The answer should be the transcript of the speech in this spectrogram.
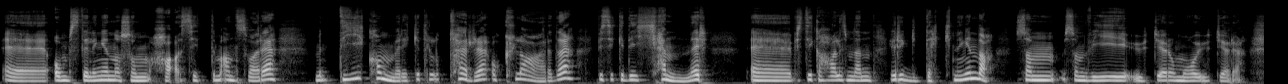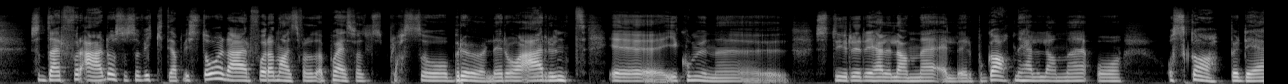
eh, omstillingen, og som ha, sitter med ansvaret. Men de kommer ikke til å tørre å klare det hvis ikke de kjenner eh, Hvis de ikke har liksom den ryggdekningen da, som, som, vi utgjør og må utgjøre. Så Derfor er det også så viktig at vi står der foran på Eidsvolls plass og brøler og er rundt eh, i kommunestyrer i hele landet eller på gatene i hele landet og, og skaper det,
